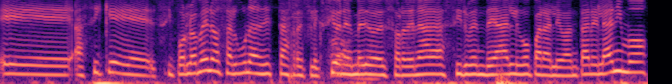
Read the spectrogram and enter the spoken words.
eh, así que si por lo menos algunas de estas reflexiones medio desordenadas sirven de algo para levantar el ánimo,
